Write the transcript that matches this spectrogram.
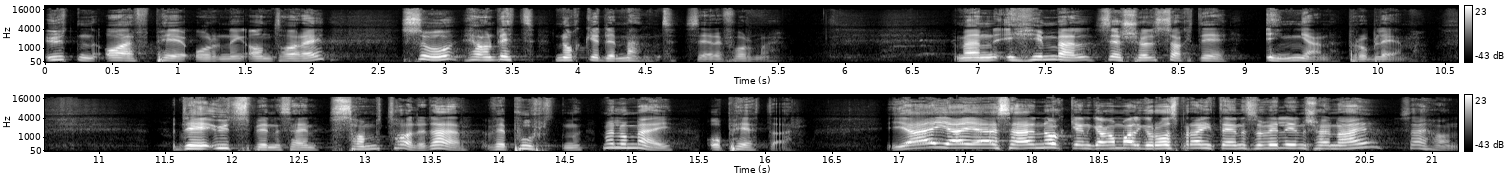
uten AFP-ordning, antar jeg, så har han blitt noe dement, ser jeg for meg. Men i himmelen så er selvsagt det ingen problem. Det utspinner seg en samtale der ved porten mellom meg og Peter. Ja, ja, ja, sier nok en gammel gråsprengt en som vil inn, skjønner jeg, sier han.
